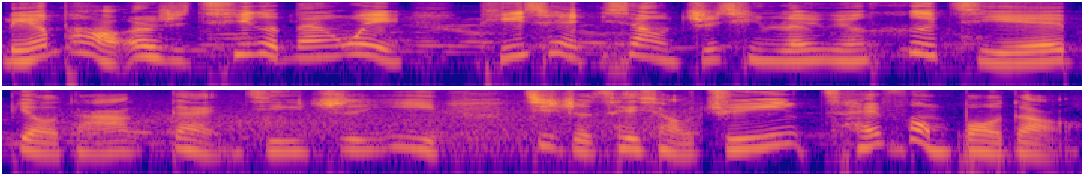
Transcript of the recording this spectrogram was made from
连跑二十七个单位，提前向执勤人员贺杰，表达感激之意。记者蔡小军采访报道。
